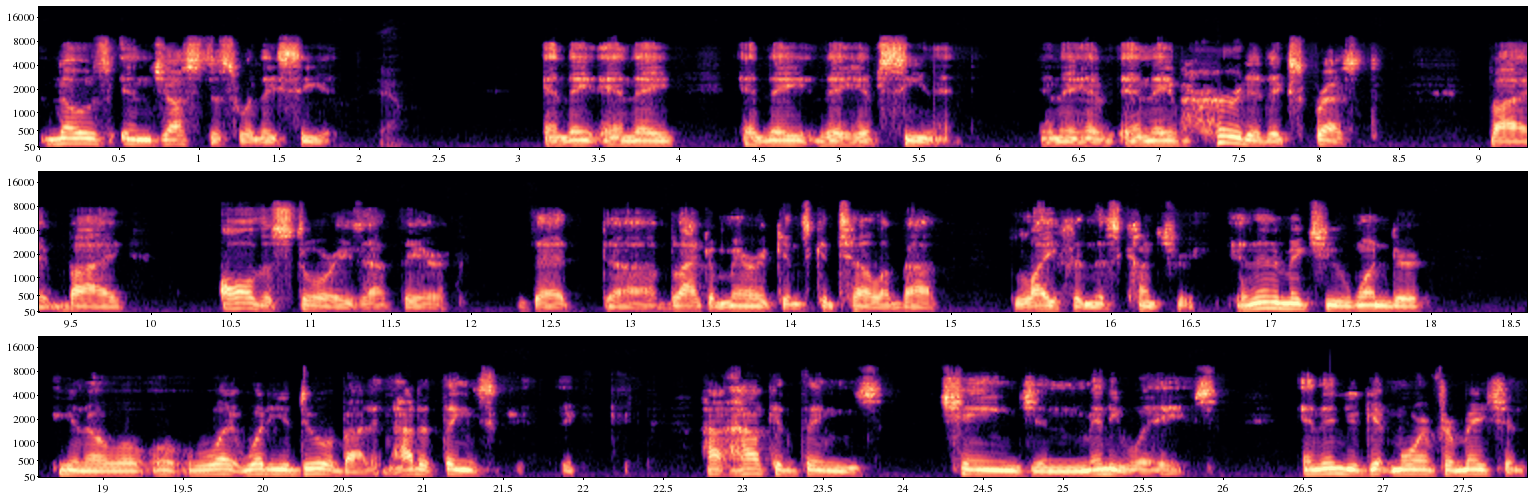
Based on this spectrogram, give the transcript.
knows injustice when they see it. Yeah. and they and they and they they have seen it, and they have and they've heard it expressed by by all the stories out there that uh, Black Americans can tell about life in this country, and then it makes you wonder, you know, what what do you do about it? And how do things, how how can things change in many ways? And then you get more information.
